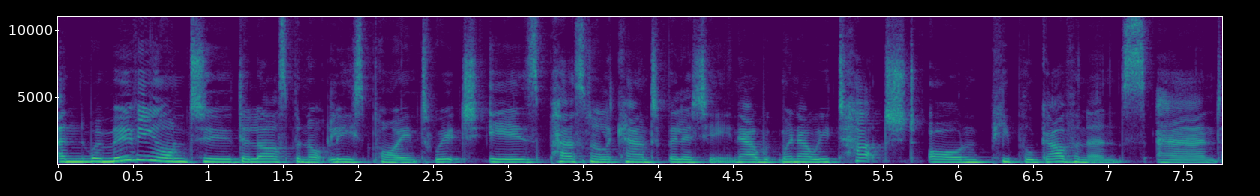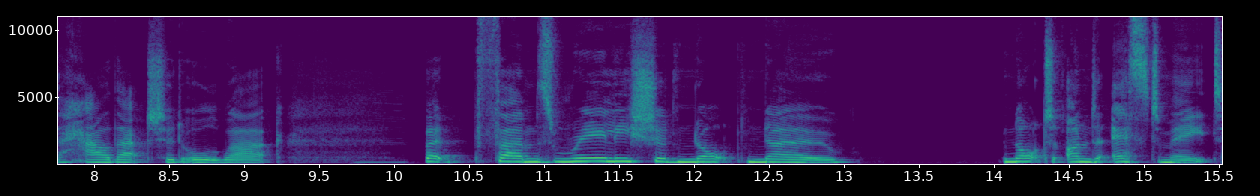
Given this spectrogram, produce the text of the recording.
And we're moving on to the last but not least point, which is personal accountability. Now, now we touched on people governance and how that should all work but firms really should not know, not underestimate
